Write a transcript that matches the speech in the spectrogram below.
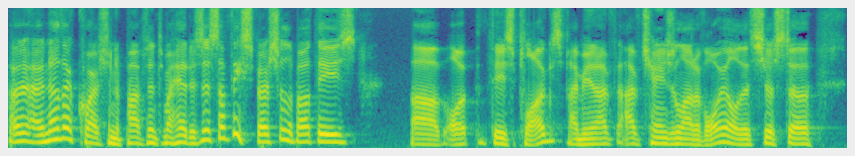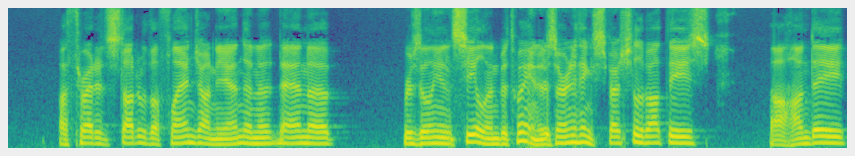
Another question that pops into my head is there something special about these uh, these plugs? I mean, I've I've changed a lot of oil. It's just a a threaded stud with a flange on the end and a, and a resilient seal in between. Is there anything special about these uh, Hyundai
